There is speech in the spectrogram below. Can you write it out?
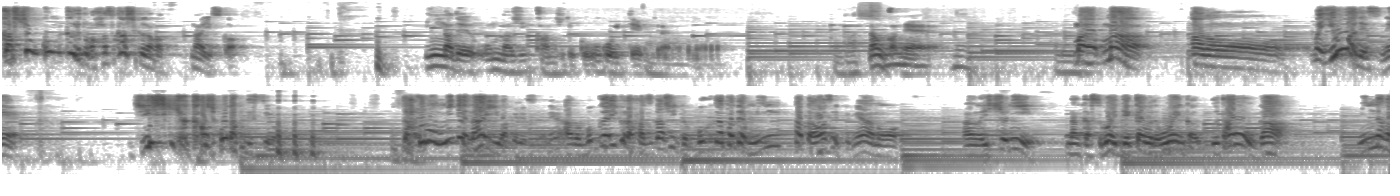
合唱コンクールとか恥ずかしくなかないですか？みんなで同じ感じでこう動いてみたいななんかね。まあまああのーまあ要はですね自意識が過剰なんですよ。誰も見てないわけですよねあの僕がいくら恥ずかしいと僕が例えばみんなと合わせてねあのあの一緒になんかすごいでっかい声で応援歌歌おうがみんなが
